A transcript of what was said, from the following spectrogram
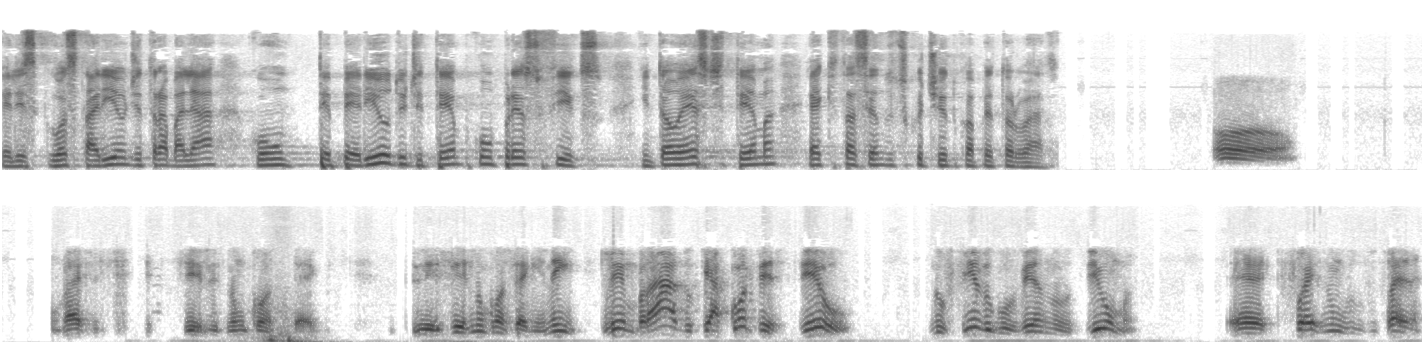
Eles gostariam de trabalhar com um período de tempo com preço fixo. Então, este tema é que está sendo discutido com a Petrobras. Oh, mas se eles não conseguem, se eles não conseguem nem lembrar do que aconteceu no fim do governo Dilma, é, foi, foi,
